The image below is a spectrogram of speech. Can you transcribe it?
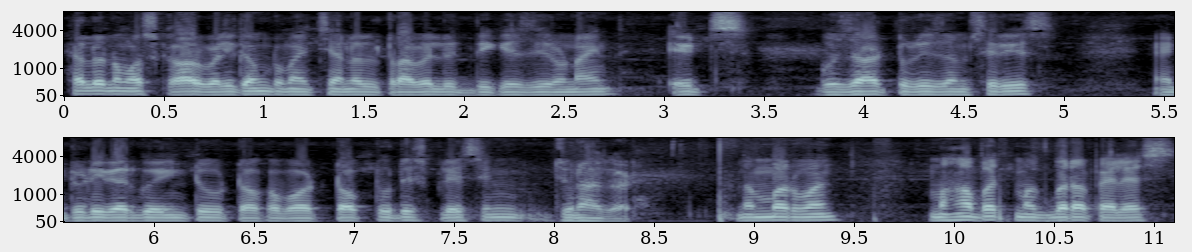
Hello, Namaskar. Welcome to my channel Travel with BK09. It's Gujarat Tourism Series, and today we are going to talk about top tourist place in Junagadh. Number one, Mahabat Maqbara Palace.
